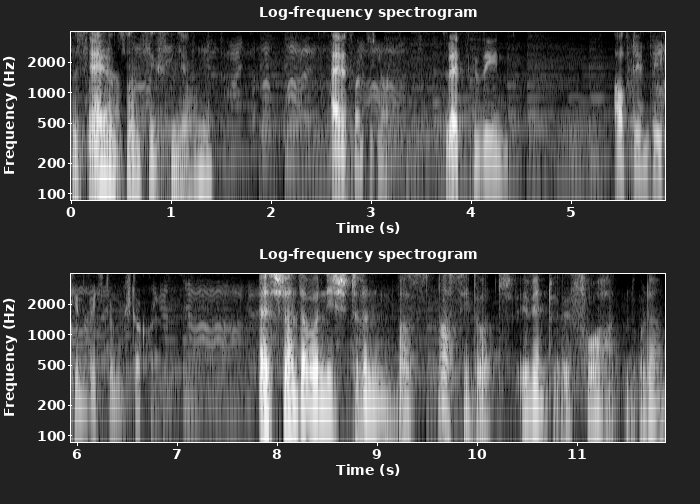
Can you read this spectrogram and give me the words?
des Ja, ja. 21. Jahrhunderts. 2119. Zuletzt gesehen. Auf dem Weg in Richtung Stockholm. Es stand aber nicht drin, was, was sie dort eventuell vorhatten, oder?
